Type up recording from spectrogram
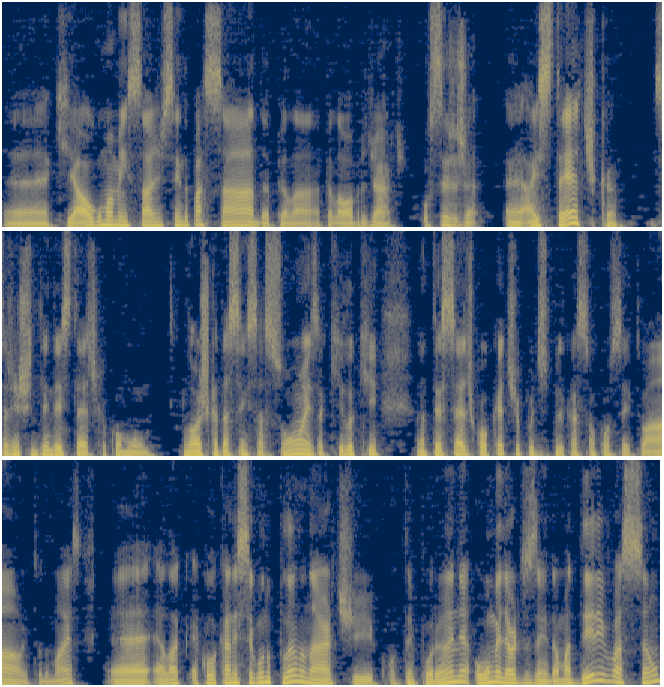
é, que há alguma mensagem sendo passada pela, pela obra de arte. Ou seja, é, a estética, se a gente entender a estética como lógica das sensações, aquilo que antecede qualquer tipo de explicação conceitual e tudo mais, é, ela é colocada em segundo plano na arte contemporânea, ou melhor dizendo, é uma derivação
